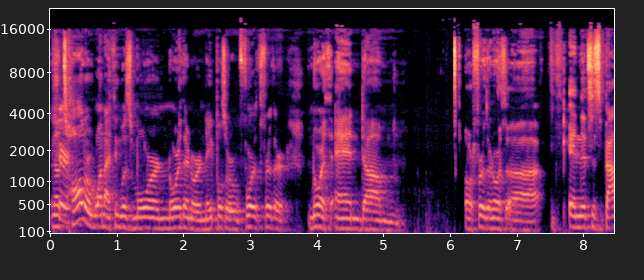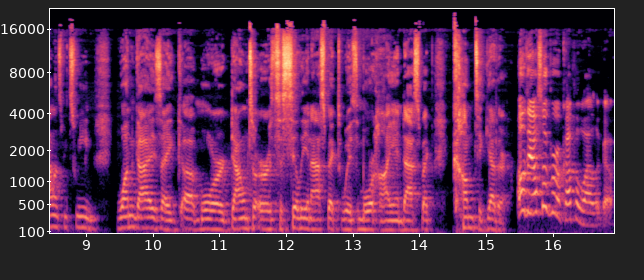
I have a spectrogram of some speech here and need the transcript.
and the Sure. taller one I think was more northern or Naples or further north, and um, or further north. Uh, and it's this balance between one guy's like uh, more down to earth Sicilian aspect with more high end aspect come together. oh, they also broke up a while ago.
